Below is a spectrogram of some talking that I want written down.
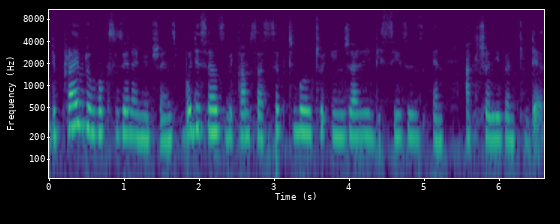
Deprived of oxygen and nutrients, body cells become susceptible to injury, diseases, and actually even to death.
